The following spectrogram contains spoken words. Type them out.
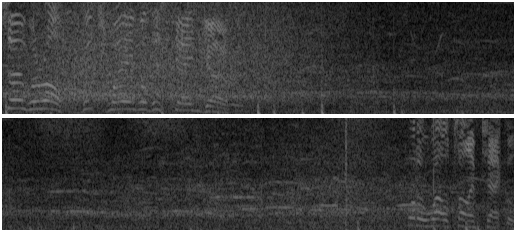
So we're off. Which way will this game go? What a well-timed tackle.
